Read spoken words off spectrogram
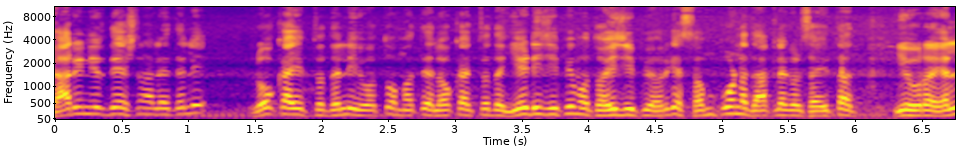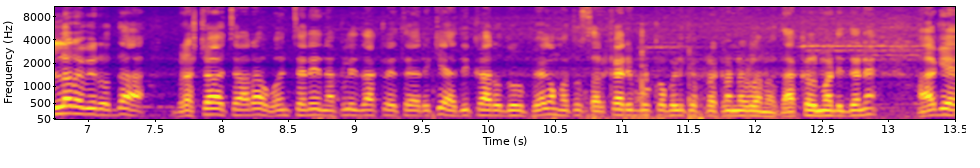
ಜಾರಿ ನಿರ್ದೇಶನಾಲಯದಲ್ಲಿ ಲೋಕಾಯುಕ್ತದಲ್ಲಿ ಇವತ್ತು ಮತ್ತು ಲೋಕಾಯುಕ್ತದ ಎ ಡಿ ಜಿ ಪಿ ಮತ್ತು ಐ ಜಿ ಪಿ ಅವರಿಗೆ ಸಂಪೂರ್ಣ ದಾಖಲೆಗಳು ಸಹಿತ ಇವರ ಎಲ್ಲರ ವಿರುದ್ಧ ಭ್ರಷ್ಟಾಚಾರ, ವಂಚನೆ, ನಕಲಿ ದಾಖಲೆ ತಯಾರಿಕೆ, ಅಧಿಕಾರ ದುರುಪಯೋಗ ಮತ್ತು ಸರ್ಕಾರಿ ಭೂ ಕಬಳಿಕೆ ಪ್ರಕರಣಗಳನ್ನು ದಾಖಲು ಮಾಡಿದ್ದೇನೆ. ಹಾಗೆ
